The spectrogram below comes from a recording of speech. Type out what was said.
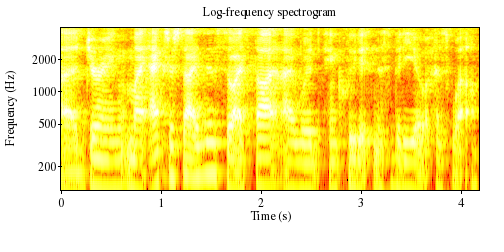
uh, during my exercises, so I thought I would include it in this video as well.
